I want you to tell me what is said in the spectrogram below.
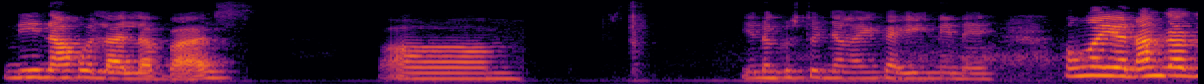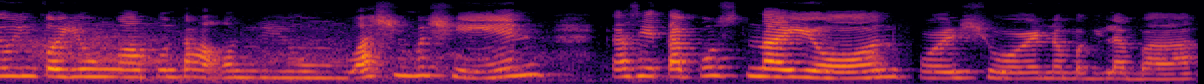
Hindi na ako lalabas. Um, yun ang gusto niya ngayon kainin eh. So, ngayon, ang gagawin ko yung uh, punta ako yung washing machine. Kasi tapos na yon for sure na maglaba.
